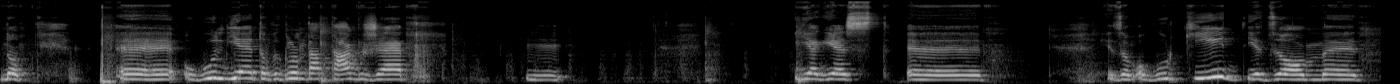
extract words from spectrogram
no. E, ogólnie to wygląda tak, że mm, jak jest e, jedzą ogórki, jedzą e,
